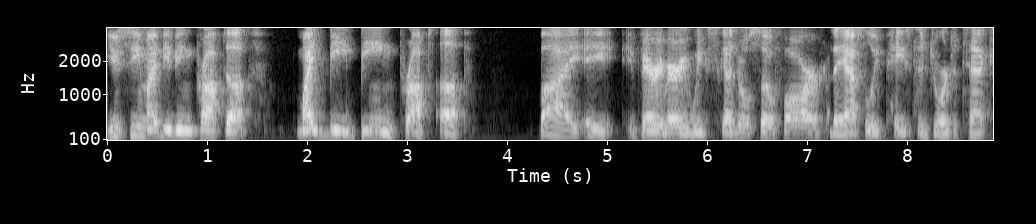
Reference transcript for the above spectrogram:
UC might be being propped up, might be being propped up by a, very, very weak schedule so far. They absolutely pasted Georgia Tech.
